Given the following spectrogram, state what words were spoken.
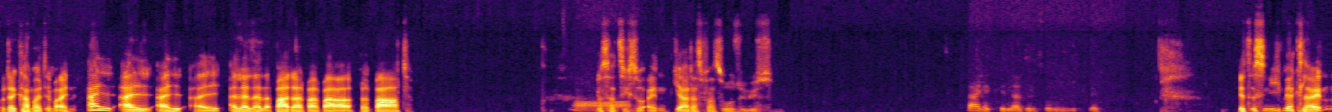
Und dann kam halt immer ein Al, Al, Al, Al, Alalala, Bada, Ba, Ba, Ba, Bart. Das hat sich so ein, ja, das war so süß. Kleine Kinder sind so niedlich. Jetzt ist sie nicht mehr klein.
